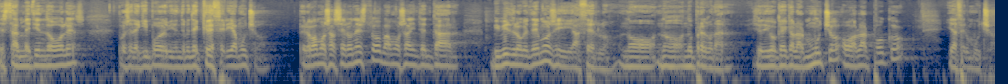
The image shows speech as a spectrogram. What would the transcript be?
estar metiendo goles, pues el equipo evidentemente crecería mucho. Pero vamos a ser honestos, vamos a intentar vivir de lo que tenemos y hacerlo, no, no, no pregonar. Yo digo que hay que hablar mucho o hablar poco y hacer mucho.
